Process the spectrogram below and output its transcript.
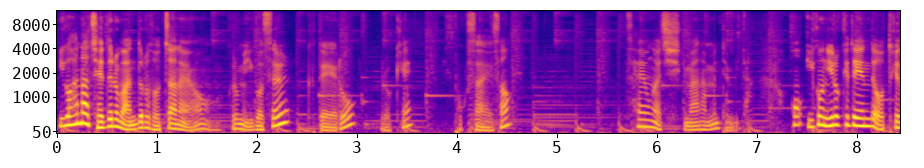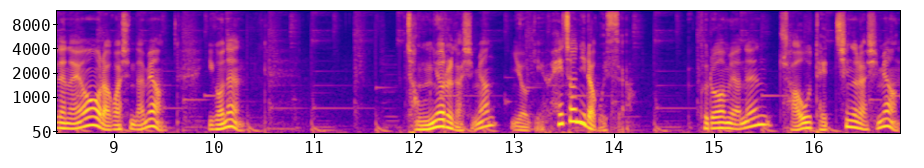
이거 하나 제대로 만들어 뒀잖아요 그러면 이것을 그대로 이렇게 복사해서 사용하시기만 하면 됩니다 어? 이건 이렇게 되는데 어떻게 되나요? 라고 하신다면 이거는 정렬을 가시면 여기 회전이라고 있어요 그러면은 좌우 대칭을 하시면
